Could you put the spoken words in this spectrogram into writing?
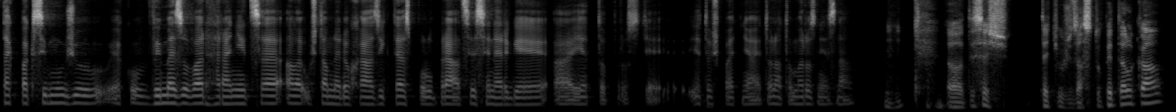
tak pak si můžu jako vymezovat hranice, ale už tam nedochází k té spolupráci, synergii a je to prostě, je to špatně a je to na tom hrozně znát. Mm-hmm. Ty jsi teď už zastupitelka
